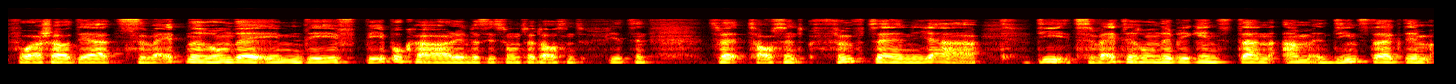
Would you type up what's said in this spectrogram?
Vorschau der zweiten Runde im DFB-Pokal in der Saison 2014-2015. Ja, die zweite Runde beginnt dann am Dienstag, dem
